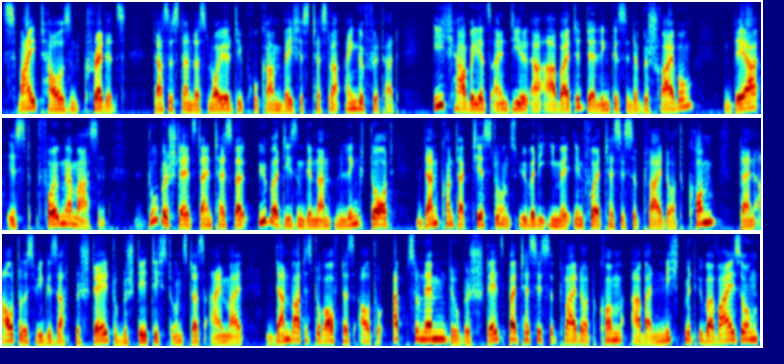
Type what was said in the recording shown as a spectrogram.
2000 Credits. Das ist dann das Loyalty-Programm, welches Tesla eingeführt hat. Ich habe jetzt einen Deal erarbeitet, der Link ist in der Beschreibung. Der ist folgendermaßen. Du bestellst deinen Tesla über diesen genannten Link dort. Dann kontaktierst du uns über die E-Mail info@tessisupply.com. Dein Auto ist wie gesagt bestellt, du bestätigst uns das einmal, dann wartest du darauf, das Auto abzunehmen. Du bestellst bei tessisupply.com, aber nicht mit Überweisung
